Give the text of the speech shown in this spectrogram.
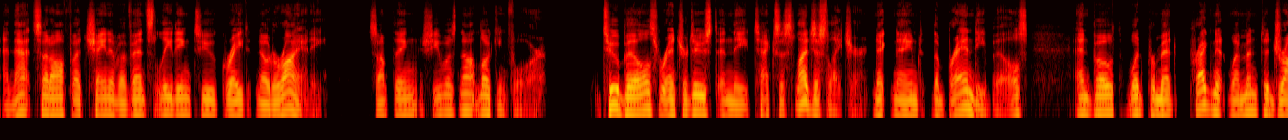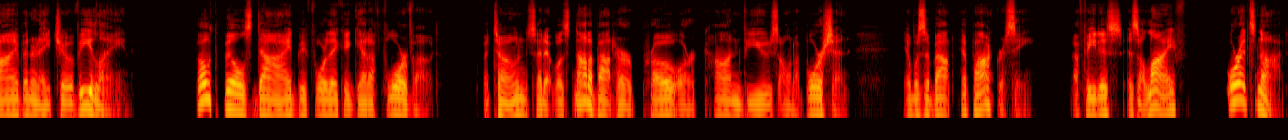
and that set off a chain of events leading to great notoriety, something she was not looking for. Two bills were introduced in the Texas legislature, nicknamed the Brandy Bills, and both would permit pregnant women to drive in an HOV lane. Both bills died before they could get a floor vote. Bottone said it was not about her pro or con views on abortion. It was about hypocrisy. A fetus is a life, or it's not.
